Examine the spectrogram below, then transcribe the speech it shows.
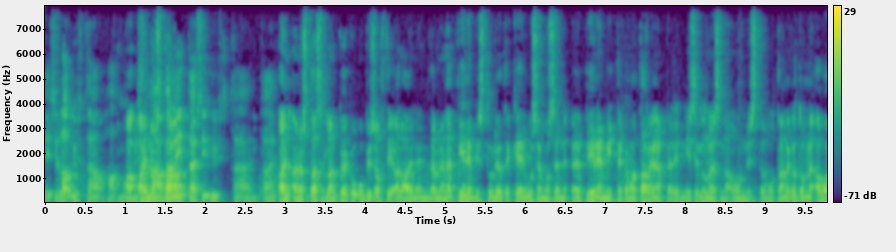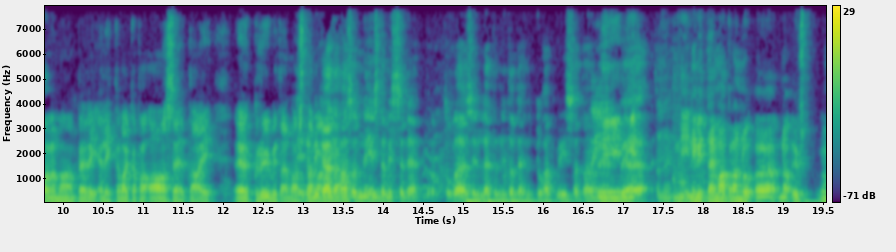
ei sillä ole yhtään hahmoa, mistä ainoastaan- mä välittäisin yhtään. Tai... Ain- Ainoastaan silloin, kun joku Ubisoftin alainen tämmöinen vähän pienempi studio tekee jonkun semmoisen pienen mittakaavan tarinapelin, niin silloin ne siinä onnistuu. Mutta aina kun tuommoinen avoimen maan peli, eli vaikkapa AC tai ö, Kryyvi tai Niin, no vastaava. mikä tahansa niistä, missä ne tulee silleen, että niitä on tehnyt 1500 Niin, tyyppiä. niin. ja- niin. Niin, Nimittäin mä oon pelannut, no yksi, mä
